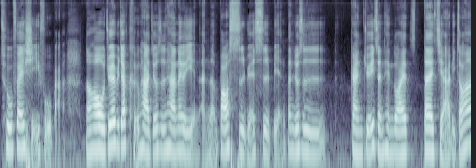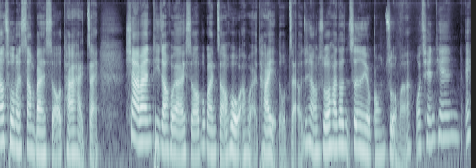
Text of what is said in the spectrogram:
除非洗衣服吧。然后我觉得比较可怕就是他那个野男人，包四边四边，但就是感觉一整天都在待在家里。早上要出门上班的时候，他还在。下班提早回来的时候，不管早或晚回来，他也都在。我就想说，他到真的有工作吗？我前天，诶，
